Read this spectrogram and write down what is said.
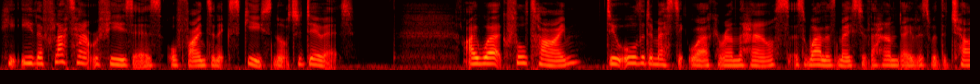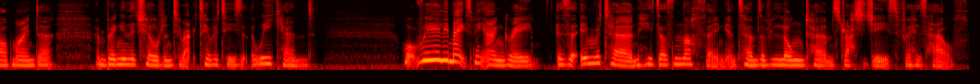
he either flat out refuses or finds an excuse not to do it. I work full time, do all the domestic work around the house, as well as most of the handovers with the childminder and bringing the children to activities at the weekend. What really makes me angry is that in return, he does nothing in terms of long term strategies for his health.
